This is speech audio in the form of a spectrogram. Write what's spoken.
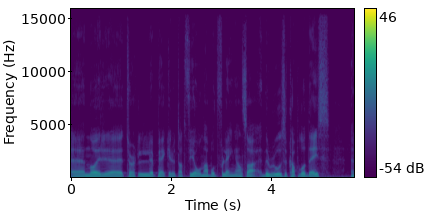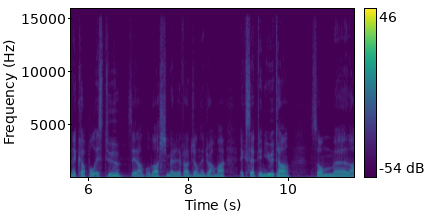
Eh, når eh, Turtle peker ut at Fiona har bodd for lenge. Han sa 'The rule is a couple of days'. And a couple is two, sier han. Og da smeller det fra Johnny Drama. Except in Utah. Som eh, da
